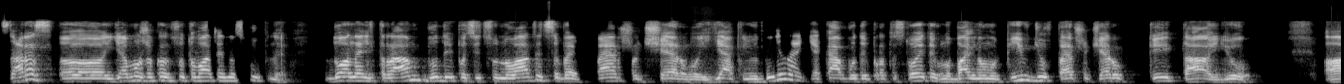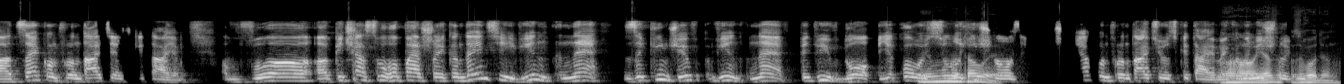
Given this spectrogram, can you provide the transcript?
зараз е, я можу констатувати наступне: Дональд Трамп буде позиціонувати себе в першу чергу як людина, яка буде протистояти глобальному півдню, в першу чергу Китаю. Це конфронтація з Китаєм. В під час свого першої каденції він не закінчив, він не підвів до якогось не логічного закінчення конфронтацію з Китаєм Ага, економічною з- згоден.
